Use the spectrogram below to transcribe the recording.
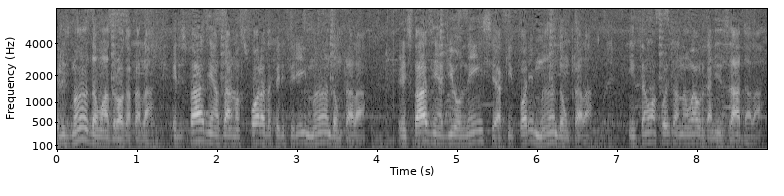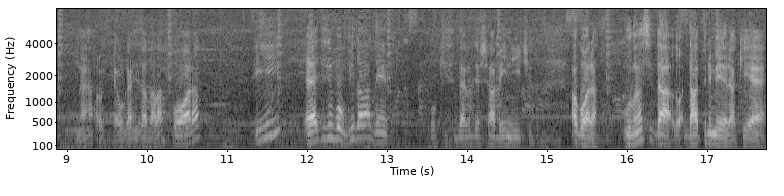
Eles mandam a droga para lá. Eles fazem as armas fora da periferia e mandam para lá. Eles fazem a violência aqui fora e mandam para lá. Então a coisa não é organizada lá, né? É organizada lá fora e é desenvolvida lá dentro, o que se deve deixar bem nítido. Agora, o lance da, da primeira, que é,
